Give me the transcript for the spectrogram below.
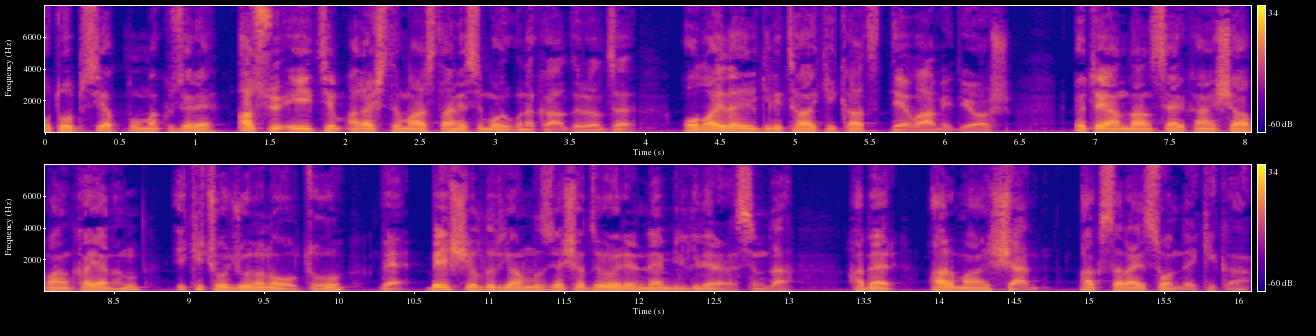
otopsi yapılmak üzere ASÜ Eğitim Araştırma Hastanesi morguna kaldırıldı. Olayla ilgili tahkikat devam ediyor. Öte yandan Serkan Şaban Kaya'nın iki çocuğunun olduğu ve 5 yıldır yalnız yaşadığı öğrenilen bilgiler arasında. Haber Armağan Şen, Aksaray Son Dakika.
